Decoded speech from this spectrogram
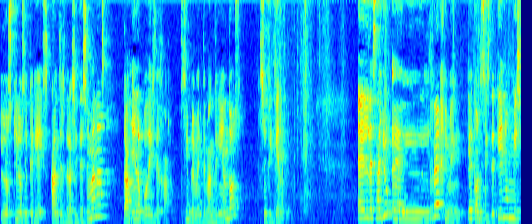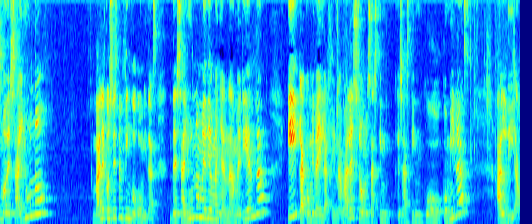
los kilos que queríais antes de las 7 semanas, también lo podéis dejar, simplemente manteniendo suficiencia. El, el régimen, ¿qué consiste? Tiene un mismo desayuno, ¿vale? Consiste en 5 comidas. Desayuno, media mañana, merienda y la comida y la cena, ¿vale? Son esas, esas cinco comidas al día.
